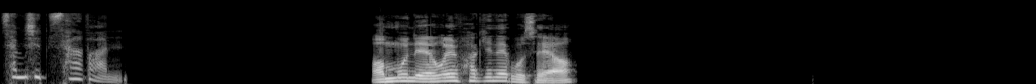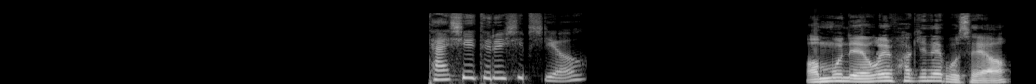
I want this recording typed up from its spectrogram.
(34번) 업무 내용을 확인해 보세요. 다시 들으십시오. 업무 내용을 확인해 보세요.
